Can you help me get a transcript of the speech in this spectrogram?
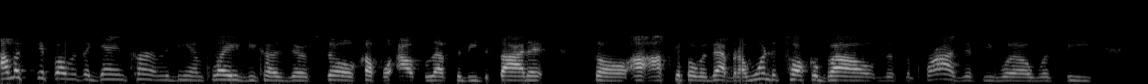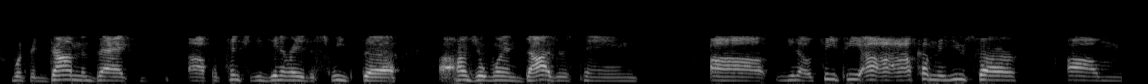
I'm gonna skip over the game currently being played because there's still a couple outs left to be decided. So I, I'll skip over that. But I wanted to talk about the surprise, if you will, with the with the Diamondbacks uh, potentially getting ready to sweep the 100 win Dodgers team. Uh, you know, TP, I, I'll come to you, sir. Um,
